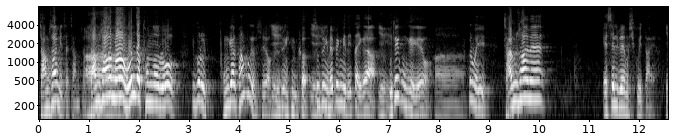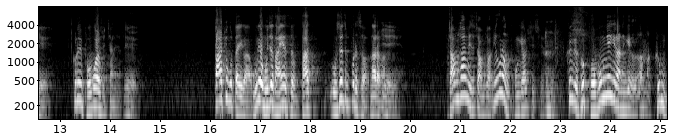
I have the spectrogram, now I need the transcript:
잠수함이 있어요, 잠수함. 아. 잠수함은 원자 통로로 이거를 공개할 방법이 없어요. 예. 수중에 있는 거. 예. 수중이 몇백 미터 있다 이거야. 어떻게 공개해요? 아, 그러면 이 잠수함에 SLBM을 싣고 있다. 야. 예, 그러면 보복할 수 있잖아요. 예, 다 죽었다 이가. 우리가 문제 당해서 다 없어져 버렸어 나라가. 예, 예. 잠수함이 있어 잠수함. 이거는 공개할 수 있어요. 그러니까 그 보복력이라는 게 어마 그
